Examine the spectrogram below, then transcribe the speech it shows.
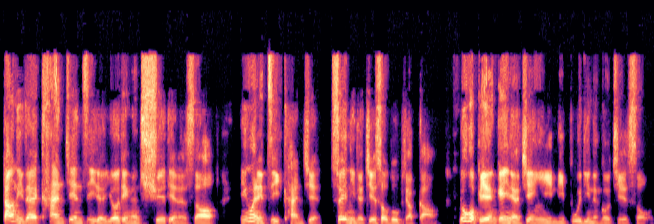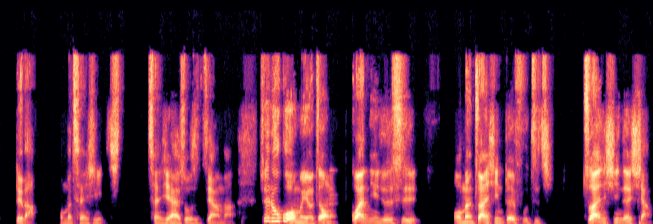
当你在看见自己的优点跟缺点的时候，因为你自己看见，所以你的接受度比较高。如果别人给你的建议，你不一定能够接受，对吧？我们诚心诚心来说是这样嘛。所以如果我们有这种观念，就是。我们专心对付自己，专心的想，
